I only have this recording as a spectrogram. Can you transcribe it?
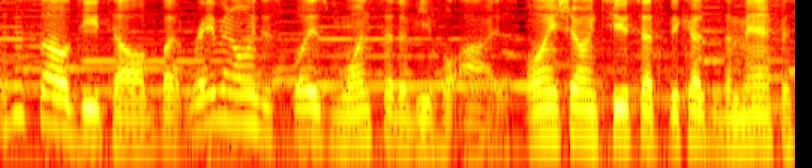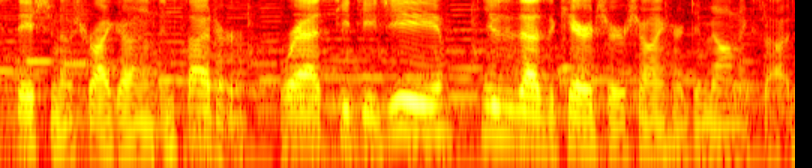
This is subtle detail, but Raven only displays one set of evil eyes, only showing two sets because of the manifestation of Trigon inside her, whereas TTG uses as a caricature showing her demonic side.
